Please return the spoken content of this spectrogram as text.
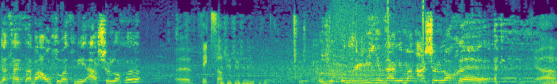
das heißt aber auch sowas wie Ascheloche. Äh, Fixer. Unsere, unsere Griechen sagen immer Ascheloche. Ja.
